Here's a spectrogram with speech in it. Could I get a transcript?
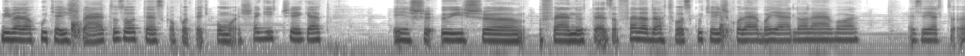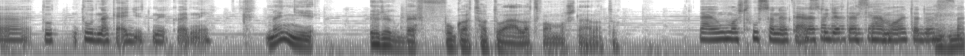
mivel a kutya is változott, ez kapott egy komoly segítséget, és ő is felnőtte ez a feladathoz, kutyaiskolába jár Lalával, ezért tudnak együttműködni. mennyi örökbe fogadható állat van most nálatok? Nálunk most 25 állat, 25, ugye te igen. számoltad össze. Mhm.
